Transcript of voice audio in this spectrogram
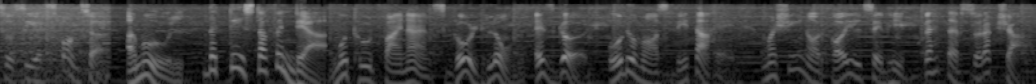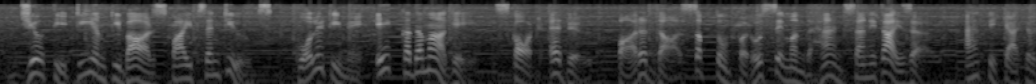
Associate sponsor Amul, the taste of India. Muthoot Finance Gold Loan is good. Odomos देता है मशीन और कॉइल से भी बेहतर सुरक्षा Jyoti TMT bars pipes and tubes quality में एक कदम आगे स्कॉट एडिल ਭਾਰਤ ਦਾ ਸਭ ਤੋਂ ਭਰੋਸੇਮੰਦ ਹੈਂਡ ਸੈਨੀਟਾਈਜ਼ਰ ਐਫੀ ਕੈਟਲ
